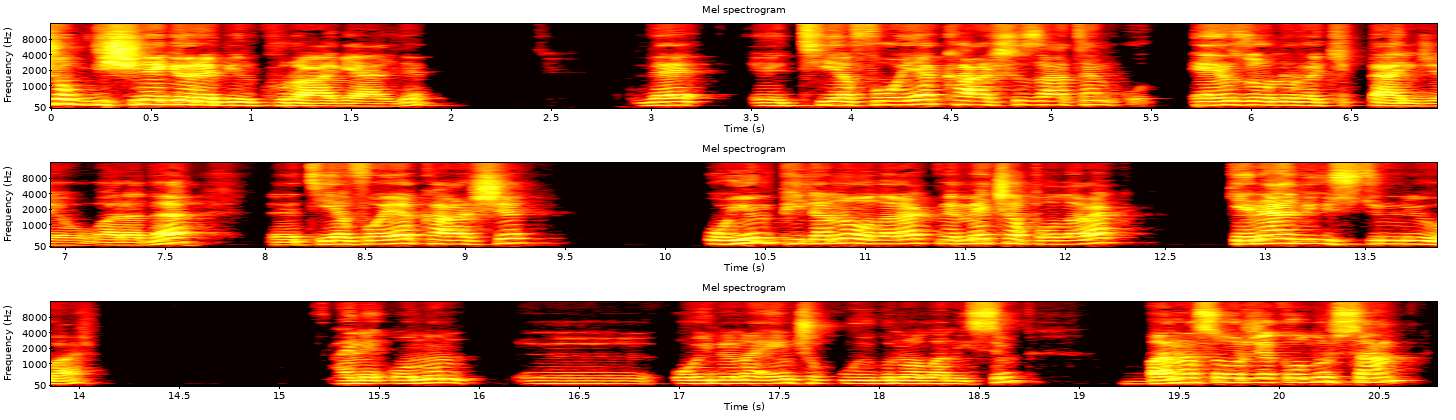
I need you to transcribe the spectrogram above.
Çok dişine göre bir kura geldi. Ve e, TFO'ya karşı zaten en zorlu rakip bence o arada. E, TFO'ya karşı oyun planı olarak ve matchup olarak genel bir üstünlüğü var. Hani onun e, oyununa en çok uygun olan isim. Bana soracak olursan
